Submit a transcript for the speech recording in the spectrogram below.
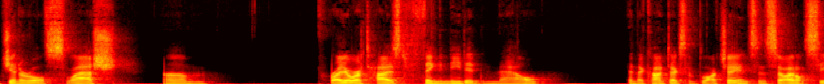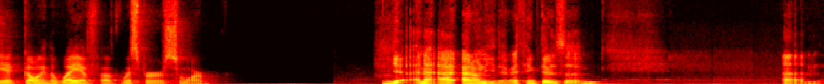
general slash um, prioritized thing needed now in the context of blockchains. And so I don't see it going the way of, of Whisper or Swarm. Yeah, and I, I don't either. I think there's a um,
